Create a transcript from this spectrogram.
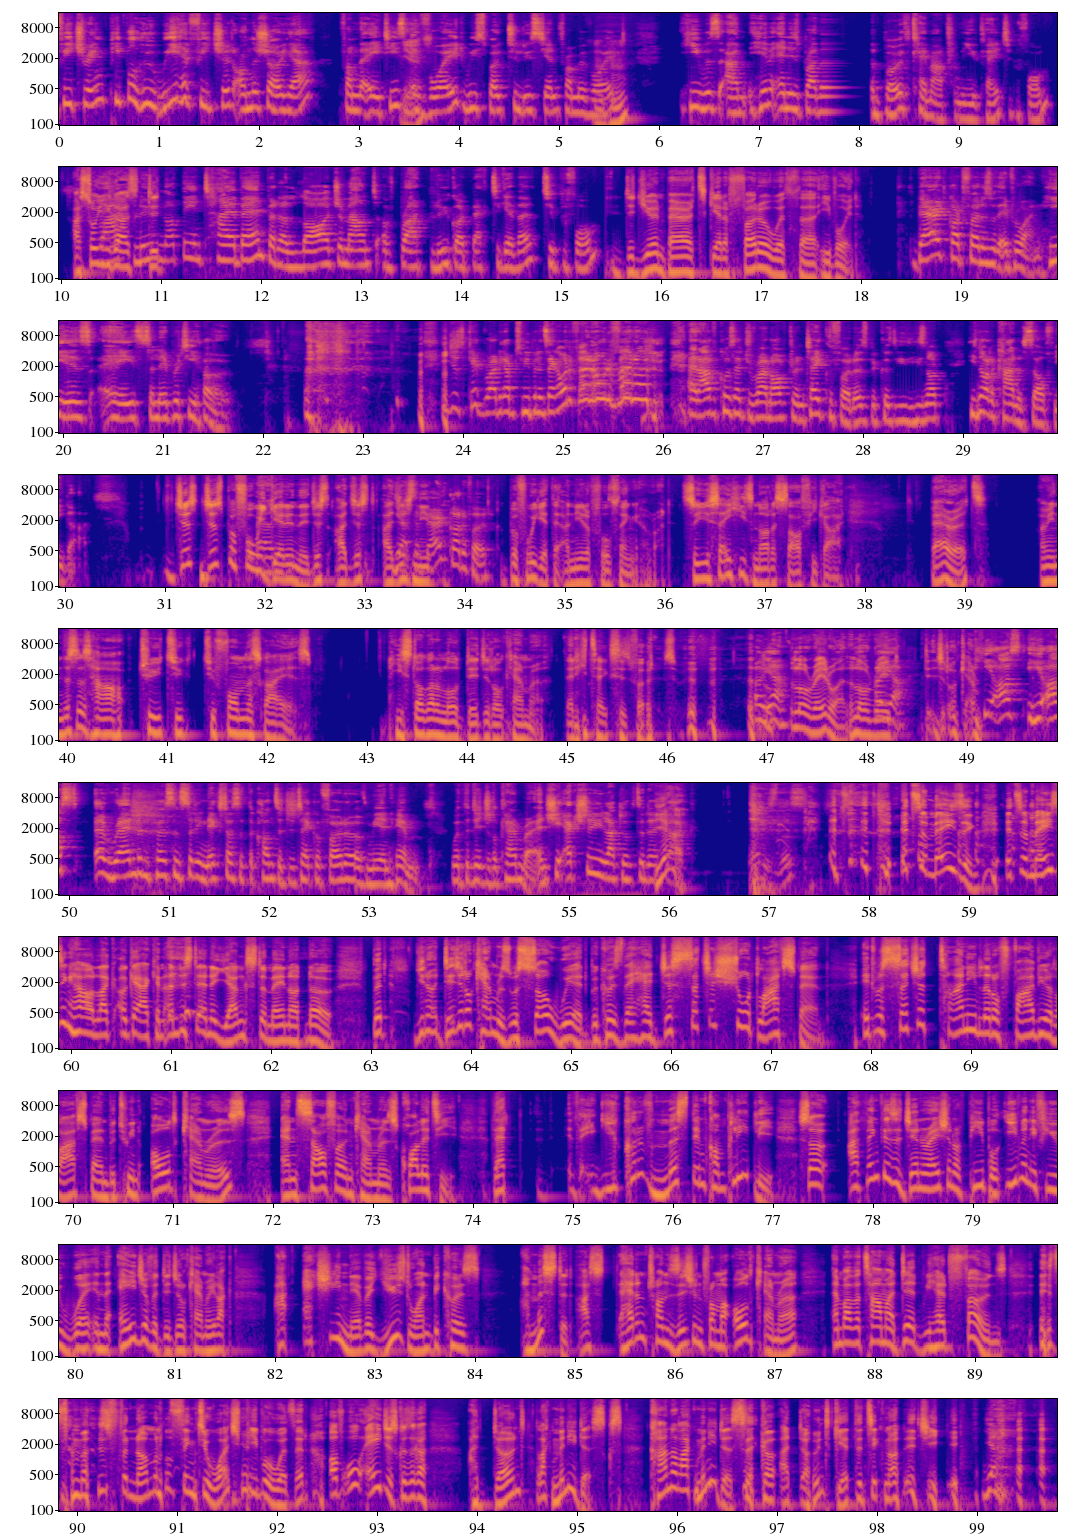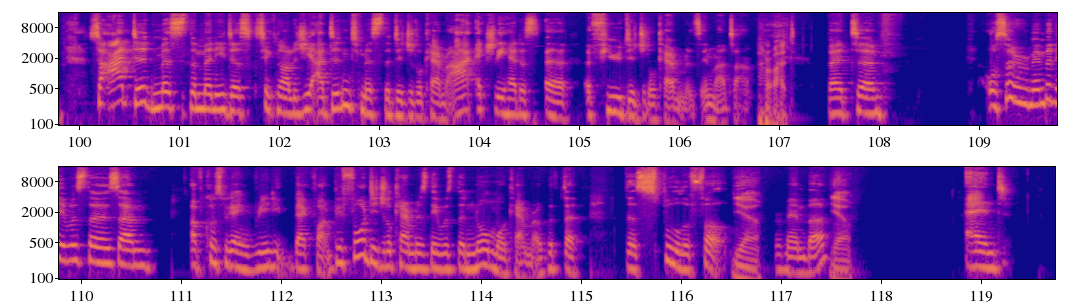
featuring people who we have featured on the show here from the 80s. Yes. eVoid. We spoke to Lucien from eVoid. Mhm. He was um, him and his brother both came out from the UK to perform. I saw you guys Blue, did. not the entire band, but a large amount of Bright Blue got back together to perform. Did you and Barret get a photo with uh, eVoid? Barret got photos with everyone. He is a celebrity hoe. he just kept running up to people and saying, "I want a photo, I want a photo," and I of course had to run after and take the photos because he, he's not he's not a kind of selfie guy. Just just before we get in there, just I just I Um, Yeah, just so need Barret got a photo. before we get there, I need a full thing. All right. So you say he's not a selfie guy. Barret, I mean, this is how true to, to form this guy is. He's still got a little digital camera that he takes his photos with. Oh yeah. a little red one, a little red yeah. digital camera. He asked he asked a random person sitting next to us at the concert to take a photo of me and him with the digital camera, and she actually like looked at it Yeah. like, "What is this?" it's amazing. It's amazing how, like, okay, I can understand a youngster may not know, but you know, digital cameras were so weird because they had just such a short lifespan. It was such a tiny little five year lifespan between old cameras and cell phone cameras quality that th- you could have missed them completely. So I think there's a generation of people, even if you were in the age of a digital camera, like, I actually never used one because I missed it. I hadn't transitioned from my old camera, and by the time I did, we had phones. It's the most phenomenal thing to watch people with it of all ages because they go, I don't like mini discs, kind of like mini discs. They go, I don't get the technology. Yeah. So I did miss the mini disc technology. I didn't miss the digital camera. I actually had a few digital cameras in my time. all right. But um, also remember there was those. Um, of course, we're going really back far. Before digital cameras, there was the normal camera with the the spool of film. Yeah. Remember? Yeah. and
